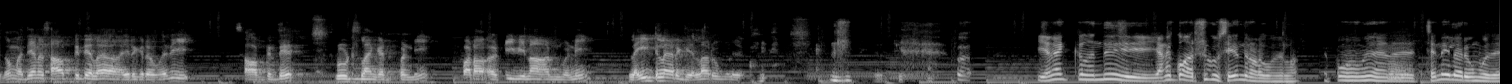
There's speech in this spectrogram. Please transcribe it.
ஏதோ மத்தியானம் சாப்பிட்டுட்டு எல்லாம் இருக்கிற மாதிரி சாப்பிட்டுட்டு ஃப்ரூட்ஸ் எல்லாம் கட் பண்ணி படம் டிவி எல்லாம் ஆன் பண்ணி லைட் எல்லாம் இருக்கு எல்லா ரூம்லயும் எனக்கு வந்து எனக்கும் அர்ஷுக்கும் சேர்ந்து நடக்கும் இதெல்லாம். எப்பவுமே சென்னையில இருக்கும்போது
